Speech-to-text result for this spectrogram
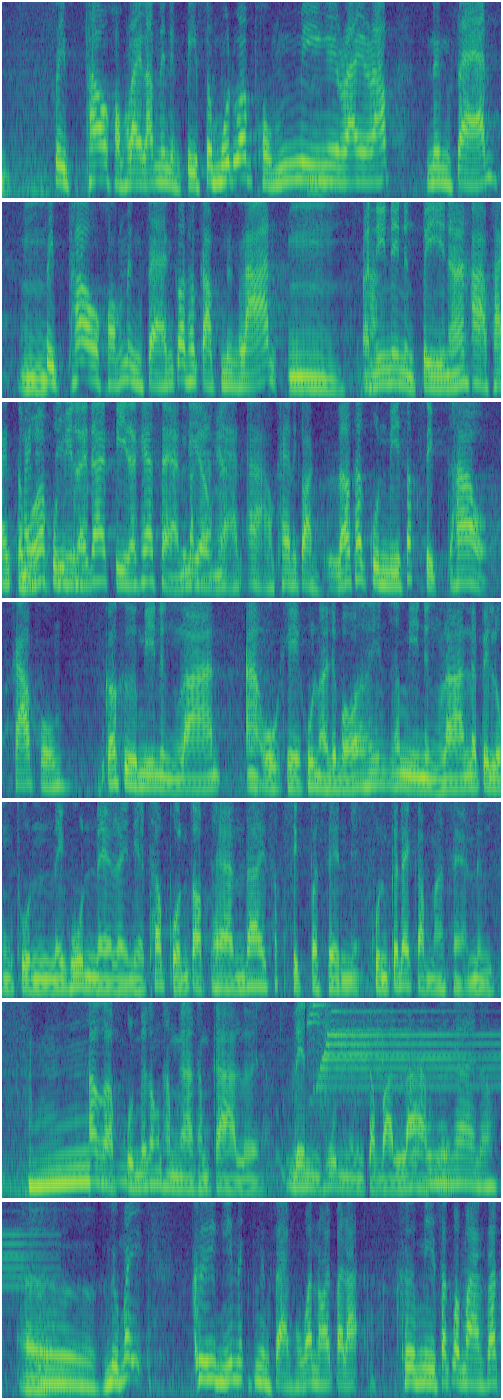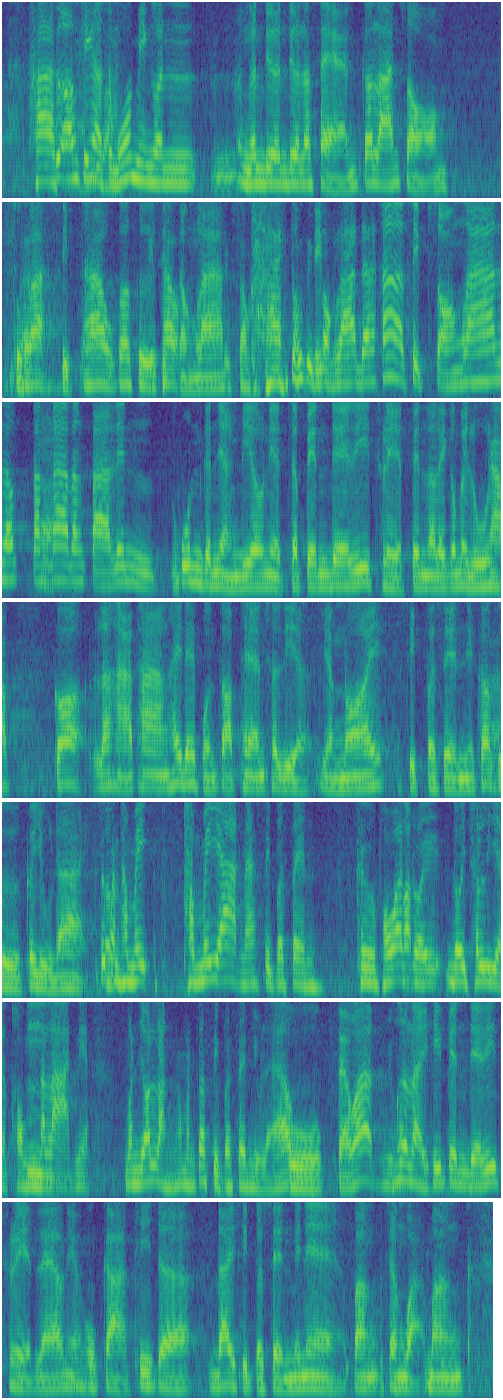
สิบเท่าของรายรับในหนึ่งปี สมมุติว่าผมมีรายรับ1นึ่งแสนอืมสิบเท่าของ1นึ่งแสนก็เท่ากับ 1 ล้าน อืม อันนี้ในหนึ่งปีนะอ่าภายสมมติว่าคุณภายในปีมีรายได้ปีละแค่แสนเดียวแสเงี้ยนอ่าเอาแค่นี้ก่อน แล้วถ้าคุณมีสักสิบเท่าครับผมก็คือมีหนึ่งล้านอ่าโอเค คุณอาจจะบอกว่าเฮ้ยถ้ามีหนึ่งล้านแล้วไปลงทุนในหุ้นในอะไรเนี่ย ถ้าผลตอบแทนได้สักสิบเปอร์เซ็นต์เนี่ย คุณก็ได้กลับมาแสนหนึ่งอืมเท่ากับคุณไม่ต้องทำงานทำการเลย เล่นหุ้นมันตะบันลาบพูดเลย ง่ายๆเนาะเออหรือไม่คืออย่างนี้หนึ่งแสนผมว่าน้อยไปละ คือมีสักประมาณสักห้าคือเอาจริงอะสมมติว่ามีเงินเงินเดือนเดือนละแสนก็ล้านสองถูกป่ะสิบเท่าก็คือสิบสองล้าน สิบสองล้านต้องสิบสองล้านนะ ถ้า 12 ล้านแล้วตั้งหน้าตั้งตาเล่นหุ้นกันอย่างเดียวเนี่ยจะเป็นเดลี่เทรดเป็นอะไรก็ไม่รู้คนะรับ ก็แล้วหาทางให้ได้ผลตอบแทนเฉลี่ยอย่างน้อย 10%เนี่ยก็คือก็อยู่ได้ซึ่งมันทำไม่ ทำไม่ยากนะสิบเปอร์เซ็นต์คือเพราะว่าครับโดยโดยเฉลี่ยของอืมตลาดเนี่ย มันย้อนหลังมันก็สิบเปอร์เซ็นต์อยู่แล้ว ถูก แต่ว่าเมื่อไหร่ที่เป็นเดลี่เทรดแล้วเนี่ย โอกาสที่จะได้ 10%ไม่แน่ บางจังหวะบาง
